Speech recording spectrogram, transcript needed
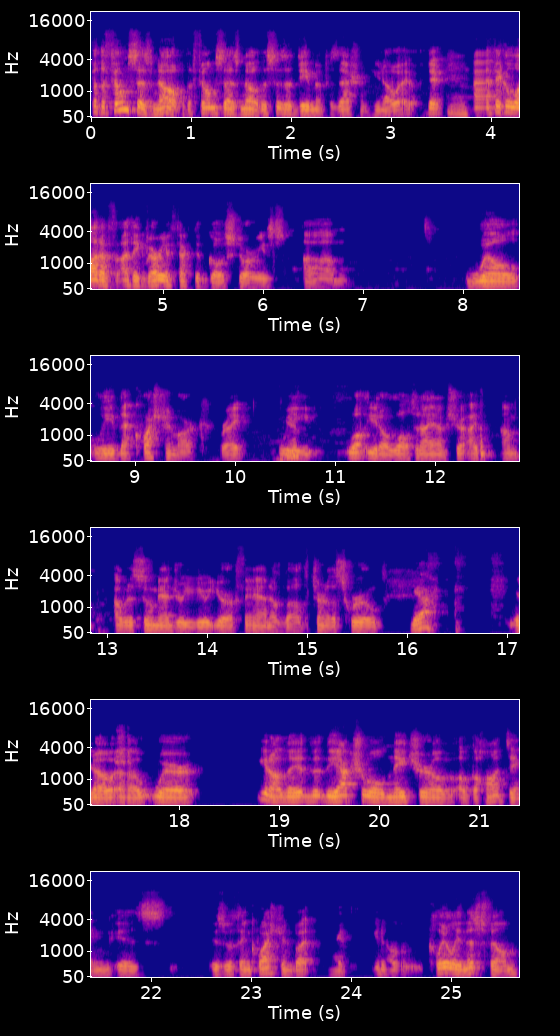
but the film says no. The film says no. This is a demon possession. You know, it, there- Mm. I think a lot of I think very effective ghost stories um, will leave that question mark, right? We well, you know, Walt and I, I'm sure I um, I would assume Andrew, you, you're a fan of uh, the Turn of the Screw. yeah, You know, uh, where you know the, the the actual nature of of the haunting is is within question, but Right. you know, clearly in this film,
